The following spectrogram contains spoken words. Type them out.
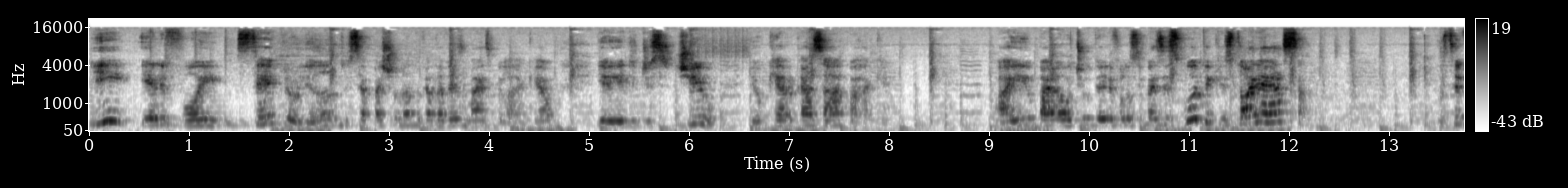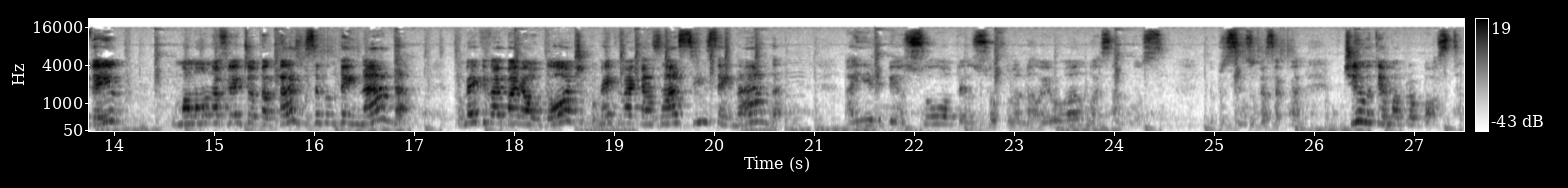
E ele foi sempre olhando e se apaixonando cada vez mais pela Raquel. E aí ele disse: "Tio, eu quero casar com a Raquel". Aí o pai, o tio dele falou assim: "Mas escute, que história é essa?" Você veio uma mão na frente e outra atrás, você não tem nada? Como é que vai pagar o dote? Como é que vai casar assim, sem nada? Aí ele pensou, pensou, falou: Não, eu amo essa moça, eu preciso casar com ela. Tio, eu tenho uma proposta.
